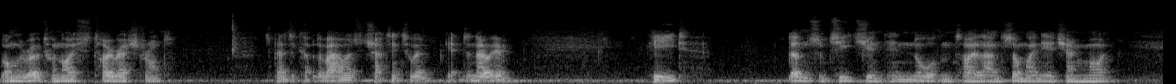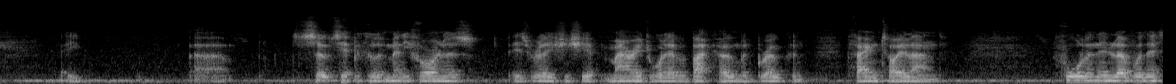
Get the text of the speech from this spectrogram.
along the road to a nice Thai restaurant. Spends a couple of hours chatting to him, getting to know him. He'd done some teaching in northern Thailand, somewhere near Chiang Mai. Uh, so typical of many foreigners, his relationship, marriage, whatever, back home had broken, found Thailand, fallen in love with it.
